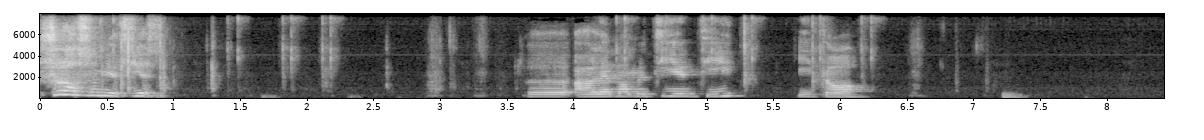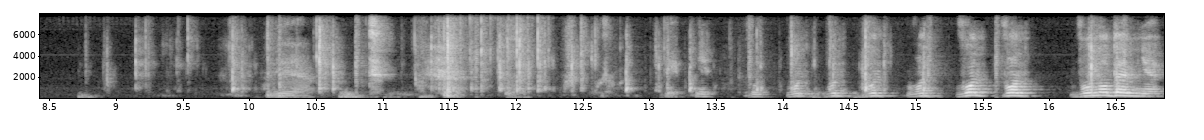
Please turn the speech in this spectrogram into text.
Żelazny miecz, jest! E, ale mamy TNT i to. Nie. Nie, nie. Won, won, won, won, won, won, won ode mnie.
